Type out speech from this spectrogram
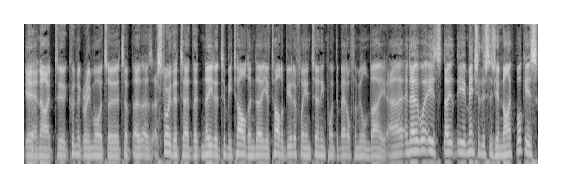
Yeah, no, I couldn't agree more. It's a it's a, a, story that uh, that needed to be told, and uh, you've told it beautifully in Turning Point: The Battle for Milne Bay. Uh, and uh, is, you mentioned this is your ninth book. Is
